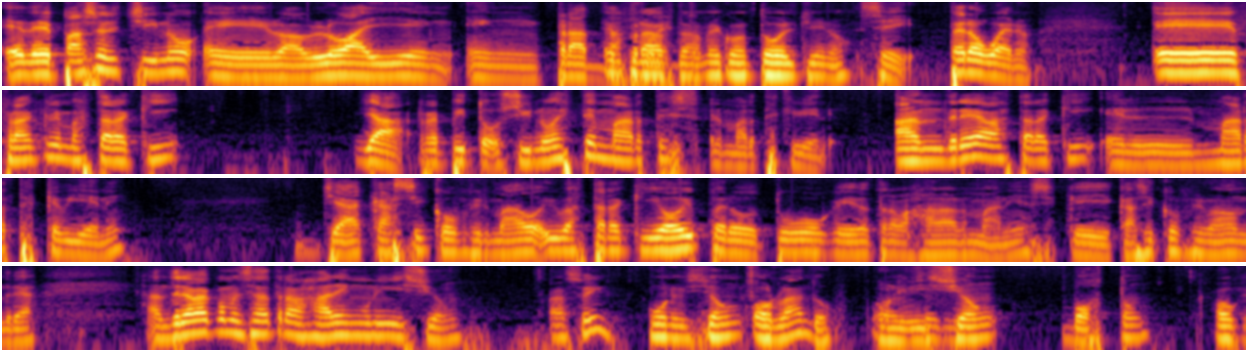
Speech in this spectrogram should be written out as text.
Eh, de paso, el chino eh, lo habló ahí en, en Pravda. En Pravda, me contó el chino. Sí, pero bueno. Eh, Franklin va a estar aquí. Ya, repito, si no este martes, el martes que viene. Andrea va a estar aquí el martes que viene. Ya casi confirmado. Iba a estar aquí hoy, pero tuvo que ir a trabajar a Armani. Así que casi confirmado Andrea. Andrea va a comenzar a trabajar en Univision. Ah, sí. Univision Orlando. Univision Boston. Ok.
